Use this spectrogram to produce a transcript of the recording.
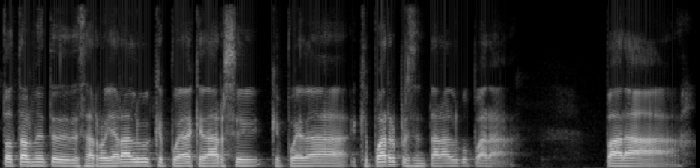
totalmente de desarrollar algo que pueda quedarse, que pueda, que pueda representar algo para. para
